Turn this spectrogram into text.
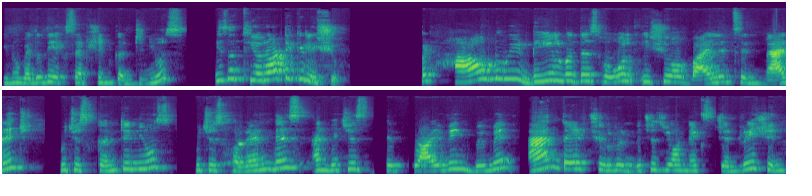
you know whether the exception continues is a theoretical issue but how do we deal with this whole issue of violence in marriage which is continuous which is horrendous and which is depriving women and their children which is your next generation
